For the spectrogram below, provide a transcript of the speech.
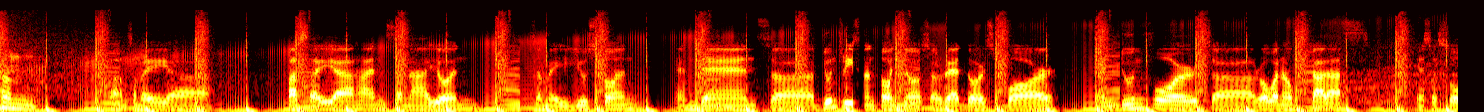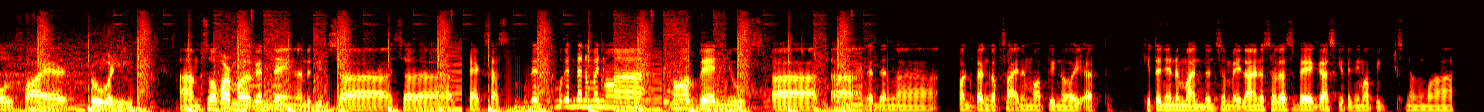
um, sa may uh, Pasayahan sa Nayon, sa may Houston. And then sa June 3, San Antonio, sa Red Doors Bar. And June 4, sa Roanoke, Dallas, and sa Soulfire Brewery. Um, so far maganda yung ano dito sa sa Texas. Maganda, maganda naman yung mga mga venues at uh, magandang uh, pagtanggap sa ng mga Pinoy at kita niyo naman doon sa may sa Las Vegas, kita niyo mga pictures ng mga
